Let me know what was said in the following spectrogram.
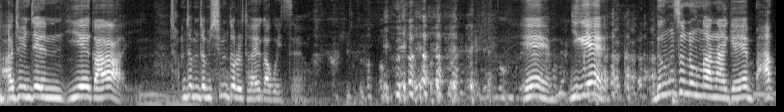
아주 이제 이해가 점점점 심도를 더해가고 있어요. 예, 이게 능수능란하게 막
